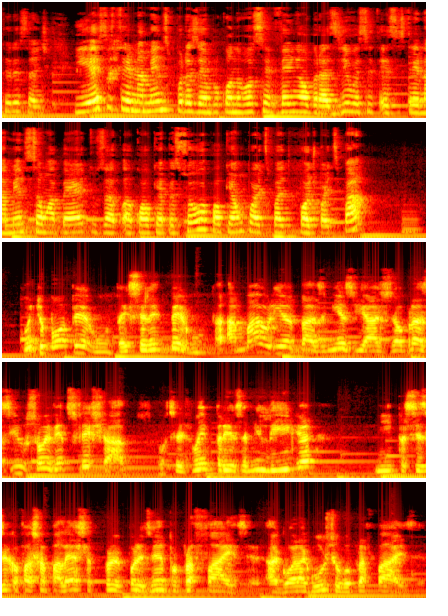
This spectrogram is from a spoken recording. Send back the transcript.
Interessante. E esses treinamentos, por exemplo, quando você vem ao Brasil, esses, esses treinamentos são abertos a, a, qualquer pessoa? Qualquer um pode, pode participar? Muito boa pergunta, excelente pergunta. A maioria das minhas viagens ao Brasil são eventos fechados, ou seja, uma empresa me liga e precisa que eu faça uma palestra, por, por exemplo, para Pfizer. Agora, agosto, eu vou para Pfizer.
